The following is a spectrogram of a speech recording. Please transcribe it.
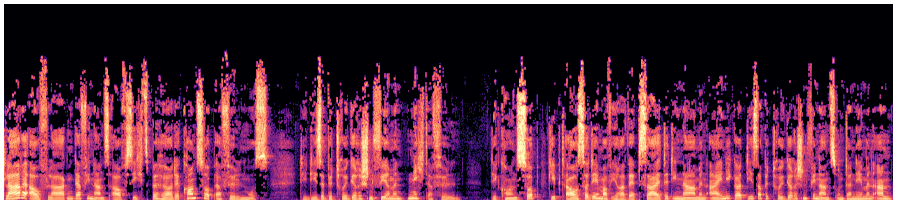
klare Auflagen der Finanzaufsichtsbehörde Consob erfüllen muss, die diese betrügerischen Firmen nicht erfüllen. Die Consob gibt außerdem auf ihrer Webseite die Namen einiger dieser betrügerischen Finanzunternehmen an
